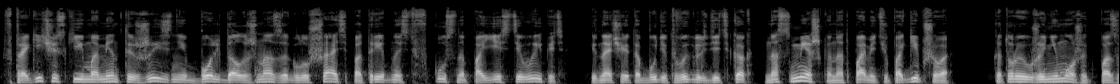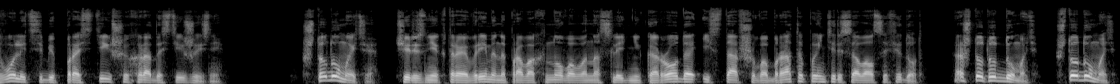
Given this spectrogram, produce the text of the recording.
В трагические моменты жизни боль должна заглушать потребность вкусно поесть и выпить, иначе это будет выглядеть как насмешка над памятью погибшего, который уже не может позволить себе простейших радостей жизни. «Что думаете?» Через некоторое время на правах нового наследника рода и старшего брата поинтересовался Федот. «А что тут думать? Что думать?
